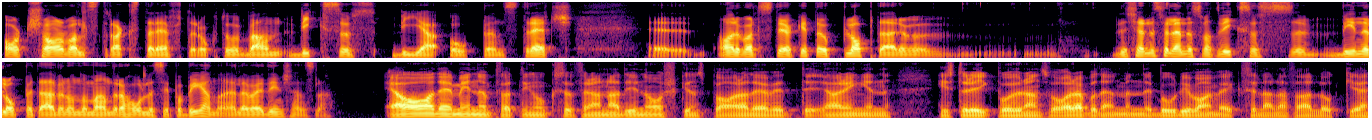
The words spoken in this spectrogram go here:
Art Charvald strax därefter och då vann Vixus via open stretch. Ja, det var ett stökigt upplopp där det kändes väl ändå som att Vixus eh, vinner loppet även om de andra håller sig på benen, eller vad är din känsla? Ja, det är min uppfattning också, för han hade ju norsken sparad. Jag, vet, jag har ingen historik på hur han svarar på den, men det borde ju vara en växel i alla fall. Och eh,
